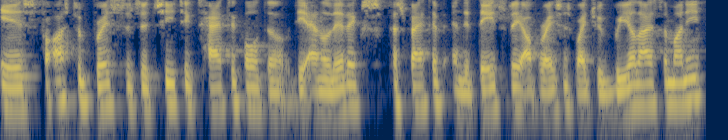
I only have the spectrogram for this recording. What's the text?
is for us to bridge the strategic, tactical, the, the analytics perspective and the day-to-day operations where you realize the money.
